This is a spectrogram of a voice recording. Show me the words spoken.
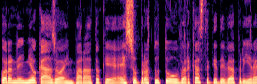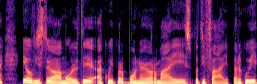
Ora nel mio caso ha imparato che è soprattutto Overcast che deve aprire e ho visto a molti a cui propone ormai Spotify, per cui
